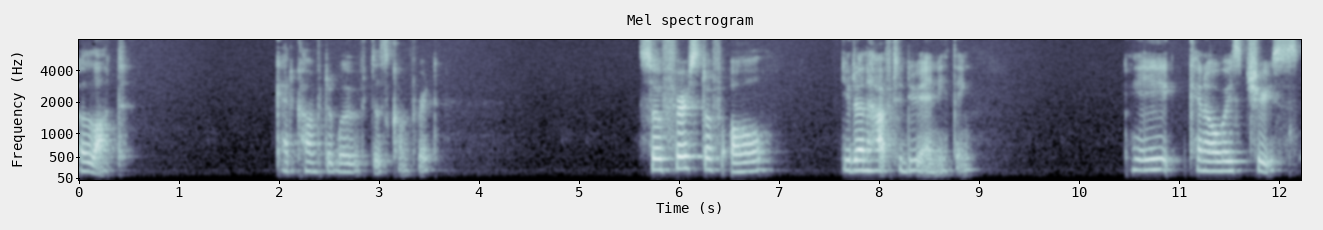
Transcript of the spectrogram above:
a lot get comfortable with discomfort. So, first of all, you don't have to do anything. You can always choose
